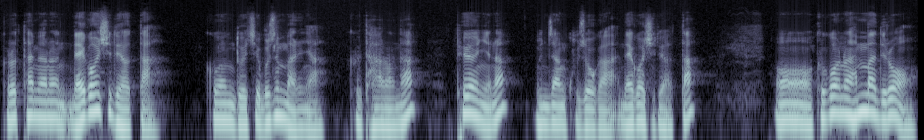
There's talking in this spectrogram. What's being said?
그렇다면은 내 것이 되었다. 그건 도대체 무슨 말이냐? 그 단어나 표현이나 문장 구조가 내 것이 되었다? 어, 그거는 한마디로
